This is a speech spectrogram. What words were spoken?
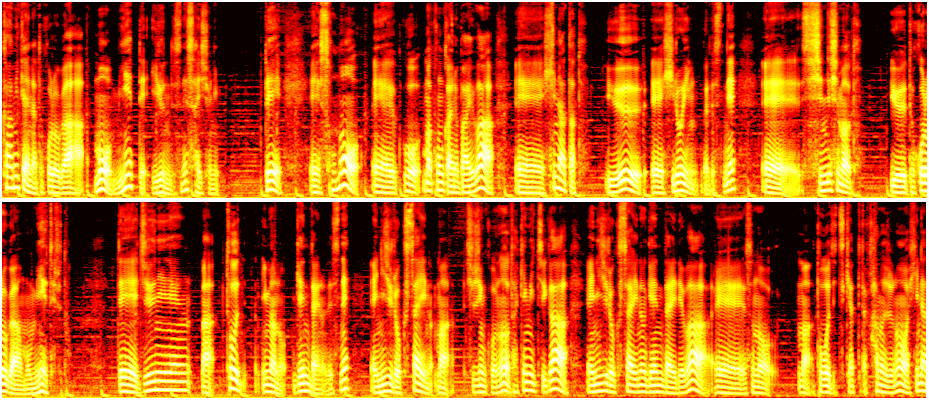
果みたいなところがもう見えているんですね最初に。で、えー、その、えーこうまあ、今回の場合は、えー、日向という、えー、ヒロインがですねえー、死んでしまうというところがもう見えてると。で12年、まあ、当今の現代のですね26歳の、まあ、主人公の竹道が26歳の現代では、えー、その、まあ、当時付き合ってた彼女の日向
